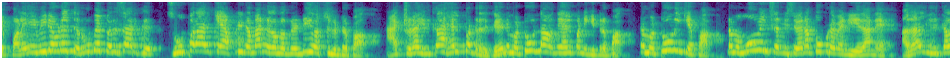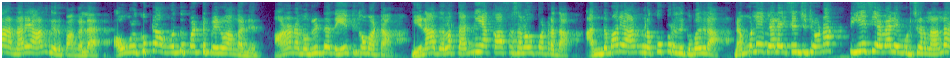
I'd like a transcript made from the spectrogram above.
என் பழைய வீடோட இந்த ரூமே பெருசா இருக்கு. சூப்பரா இருக்கே அப்படின்ற மாதிரி நம்ம ரெடி யோசிச்சுட்டு இருப்பான் ஆக்சுவலா இதுக்கெல்லாம் ஹெல்ப் பண்றதுக்கு நம்ம டூன் தான் வந்து ஹெல்ப் பண்ணிக்கிட்டு இருப்பான் நம்ம டூனும் கேப்பா. நம்ம மூவிங் சர்வீஸ் வேணா கூப்பிட வேண்டியதானே அதாவது இதுக்கெல்லாம் நிறைய ஆளுங்க இருப்பாங்கல்ல. அவங்க கூப்பிட்டு அவங்க வந்து பண்ணிட்டு போயிருவாங்கன்னு ஆனா நம்ம கிட்ட அதை ஏத்துக்க மாட்டான். ஏன்னா அதெல்லாம் தண்ணியா காசு செலவு பண்றதா? அந்த மாதிரி ஆளுங்களை கூப்பிடுறதுக்கு பதிலா நம்மளே வேலையை செஞ்சுட்டோம்னா ஈஸியா வேலையை முடிச்சிடலாம்ல?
